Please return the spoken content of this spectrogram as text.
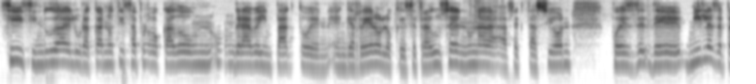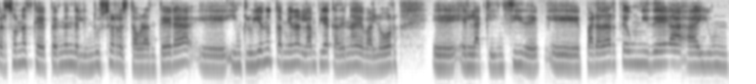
Sí, sin duda el huracán Otis ha provocado un, grave impacto en, en, Guerrero, lo que se traduce en una afectación pues de, miles de personas que dependen de la industria restaurantera, eh, incluyendo también a la amplia cadena de valor eh, en la que incide. Eh, para darte una idea, hay un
